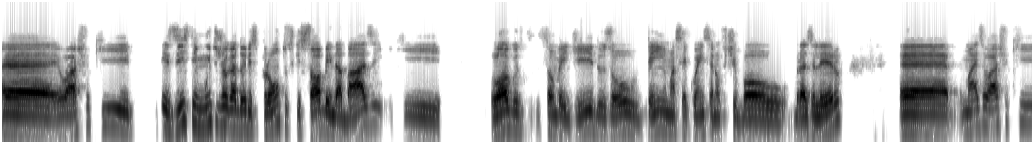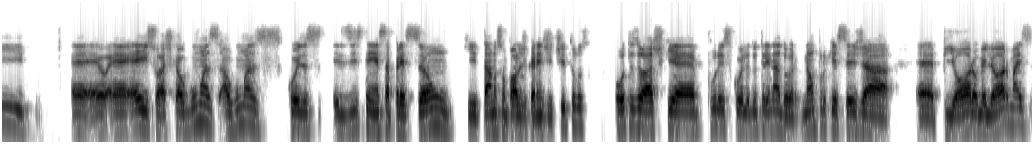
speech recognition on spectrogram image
é, eu acho que existem muitos jogadores prontos que sobem da base, que logo são vendidos ou têm uma sequência no futebol brasileiro. É, mas eu acho que é, é, é, isso. Eu acho que algumas, algumas coisas existem essa pressão que está no São Paulo de carência de títulos, outras eu acho que é pura escolha do treinador. Não porque seja é, pior ou melhor, mas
